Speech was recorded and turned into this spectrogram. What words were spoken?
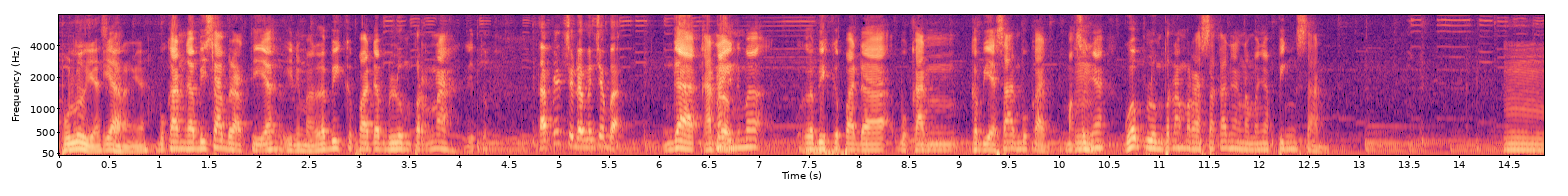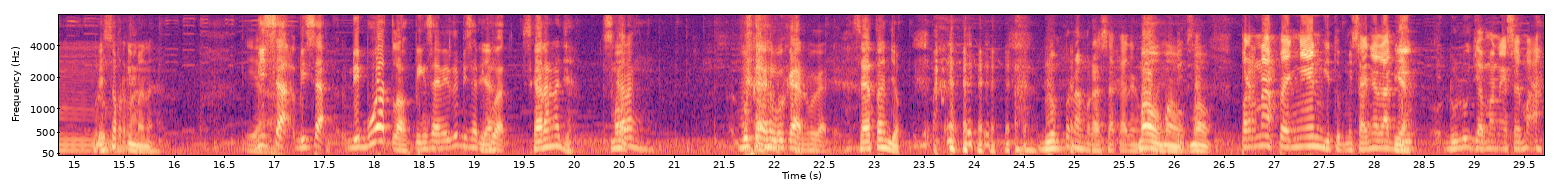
50 ya sekarang ya. Bukan nggak bisa berarti ya, ini mah lebih kepada belum pernah gitu. tapi sudah mencoba Enggak, karena Belum. ini mah lebih kepada bukan kebiasaan bukan. Maksudnya Hmm. gue belum pernah merasakan yang namanya pingsan. Hmm, Besok pernah. gimana? Ya. bisa bisa dibuat loh pingsan itu bisa Ya, dibuat Sekarang aja. Mau? sekarang Bukan. bukan bukan Saya tonjok. belum pernah merasakan yang Mau, mau, pingsan. mau. Pernah pengen gitu, misalnya lagi Ya. dulu zaman SMA ah,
